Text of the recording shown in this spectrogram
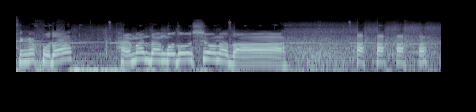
생각보다 발만 담궈도 시원하다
